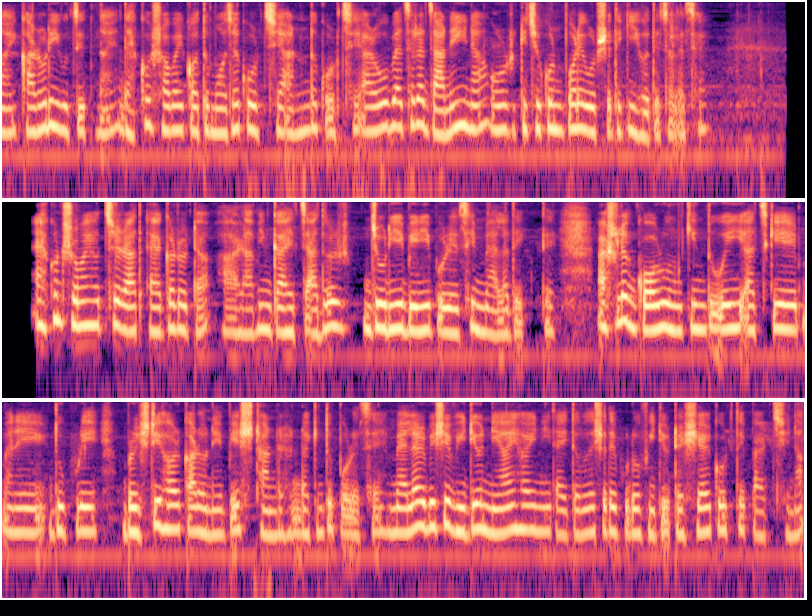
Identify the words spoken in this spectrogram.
নয়, কারোরই উচিত নয়। দেখো সবাই কত মজা করছে, আনন্দ করছে, আর ও বেচারা জানেই না ওর কিছুক্ষণ পরে ওর সাথে কী হতে চলেছে। এখন সময় হচ্ছে রাত এগারোটা আর আমি গায়ে চাদর জড়িয়ে বেরিয়ে পড়েছি মেলা দেখতে। আসলে গরম কিন্তু ওই আজকে মানে দুপুরে বৃষ্টি হওয়ার কারণে বেশ ঠান্ডা ঠান্ডা কিন্তু পড়েছে। মেলার বেশি ভিডিও নেওয়াই হয়নি তাই তোমাদের সাথে পুরো ভিডিওটা শেয়ার করতে পারছি না।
